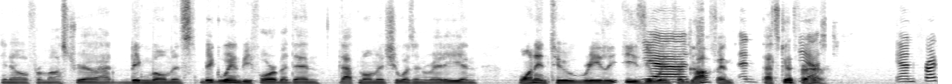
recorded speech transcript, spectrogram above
you know from Austria, had big moments, big win before, but then that moment she wasn't ready, and one and two really easy Yeah, win for Gauff, and, and- that's good for yeah, her. she- And Freck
